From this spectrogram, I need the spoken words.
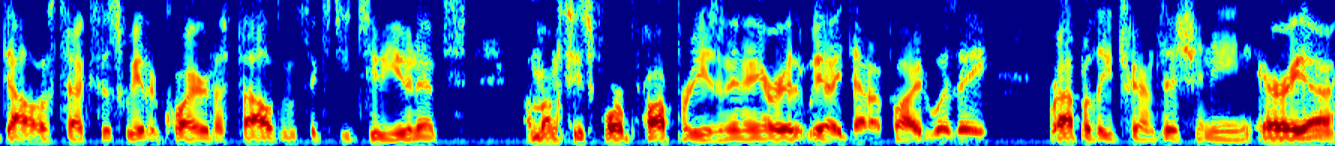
Dallas, Texas. We had acquired 1,062 units amongst these four properties in an area that we identified was a rapidly transitioning area.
